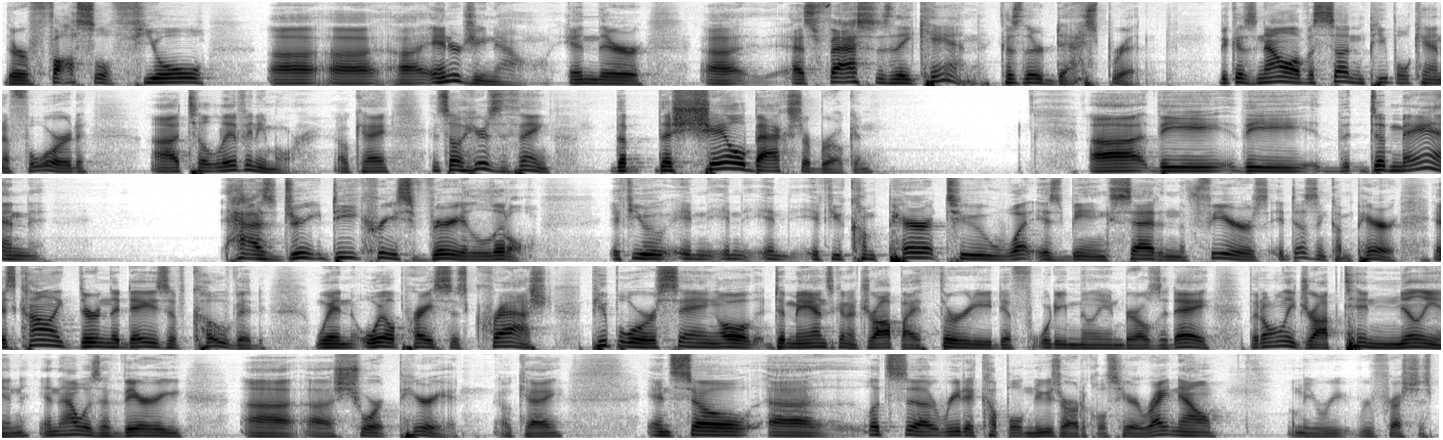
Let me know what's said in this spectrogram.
their fossil fuel Uh, uh, uh, energy now, and they're as fast as they can because they're desperate. Because now all of a sudden people can't afford to live anymore. Okay, and so here's the thing: the the shale backs are broken. the the the demand has de- decreased very little if you in, in, in, if you compare it to what is being said in the fears, it doesn't compare. It's kind of like during the days of COVID when oil prices crashed, people were saying, "Oh, demand's going to drop by 30 to 40 million barrels a day," but only dropped 10 million, and that was a very uh, uh, short period. Okay, and so uh, let's uh, read a couple news articles here right now. Let me re- refresh this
